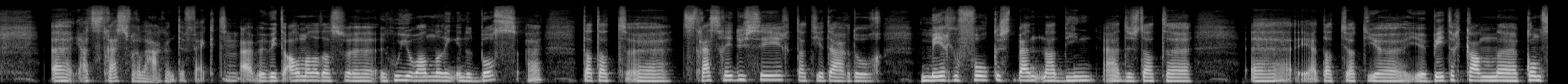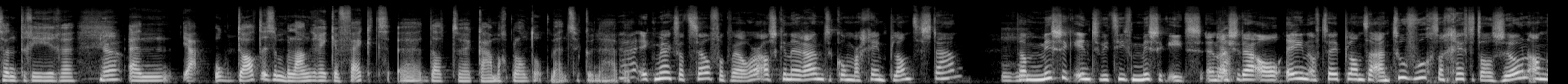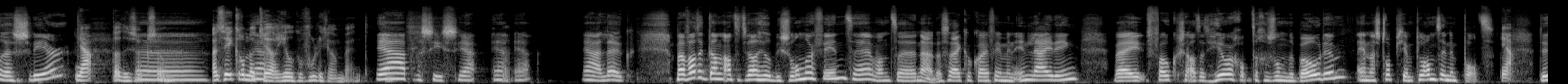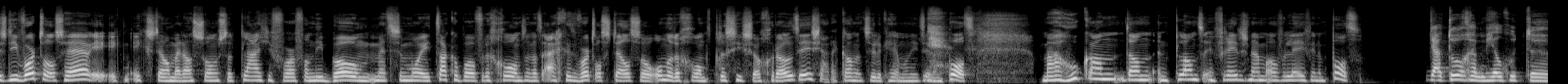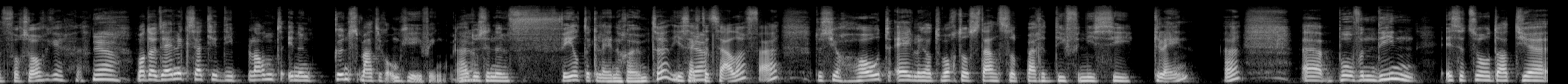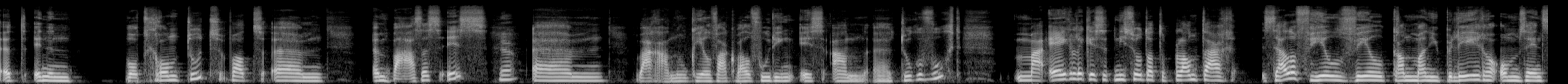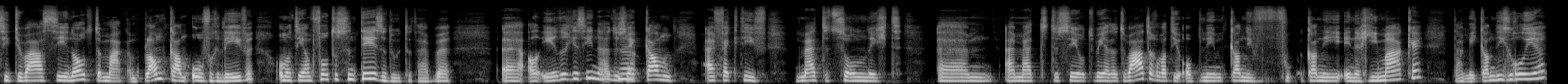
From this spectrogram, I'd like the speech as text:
eh, ja, het stressverlagend effect. Eh, we weten allemaal dat als we een goede wandeling in het bos, hè, dat dat eh, stress reduceert, dat je daardoor meer gefocust bent nadien. Hè, dus dat, ja, dat, dat je je beter kan concentreren. Ja. En ja, ook dat is een belangrijk effect dat kamerplanten op mensen kunnen hebben. Ja, ik merk dat zelf ook wel hoor. Als ik in een ruimte kom waar geen planten staan, Mhm. dan mis ik intuïtief mis ik iets. En Ja. als je daar al één of twee planten aan toevoegt, dan geeft het al zo'n andere sfeer. Ja, dat is ook zo. Eh, En zeker omdat ja. je daar heel gevoelig aan bent. Ja, precies. Ja, ja, ja. Ja, leuk. Maar wat ik dan altijd wel heel bijzonder vind, hè, want eh, nou, dat zei ik ook al even in mijn inleiding. Wij focussen altijd heel erg op de gezonde bodem en dan stop je een plant in een pot. Ja. Dus die wortels, hè, ik, ik stel me dan soms dat plaatje voor van die boom met zijn mooie takken boven de grond. En dat eigenlijk het wortelstelsel onder de grond precies zo groot is. Ja, dat kan natuurlijk helemaal niet in een pot. Maar hoe kan dan een plant in vredesnaam overleven in een pot? Ja, door hem heel goed te verzorgen. Ja, Want uiteindelijk zet je die plant in een kunstmatige omgeving. Hè? Ja. Dus in een veel te kleine ruimte. Je zegt Ja. het zelf. Hè? Dus je houdt eigenlijk dat wortelstelsel per definitie klein. Hè? Eh, bovendien is het zo dat je het in een potgrond doet, wat ehm, een basis is. ja, Ehm, waaraan ook heel vaak wel voeding is aan eh, toegevoegd. Maar eigenlijk is het niet zo dat de plant daar zelf heel veel kan manipuleren om zijn situatie in orde te maken. Een plant kan overleven omdat hij aan fotosynthese doet. Dat hebben we eh, al eerder gezien. Hè? Dus Ja. hij kan effectief met het zonlicht ehm, en met de CO2 en het water wat hij opneemt, kan hij, kan hij energie maken. Daarmee kan hij groeien.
